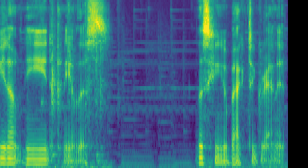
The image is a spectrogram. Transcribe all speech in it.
We don't need any of this. This can go back to granite.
